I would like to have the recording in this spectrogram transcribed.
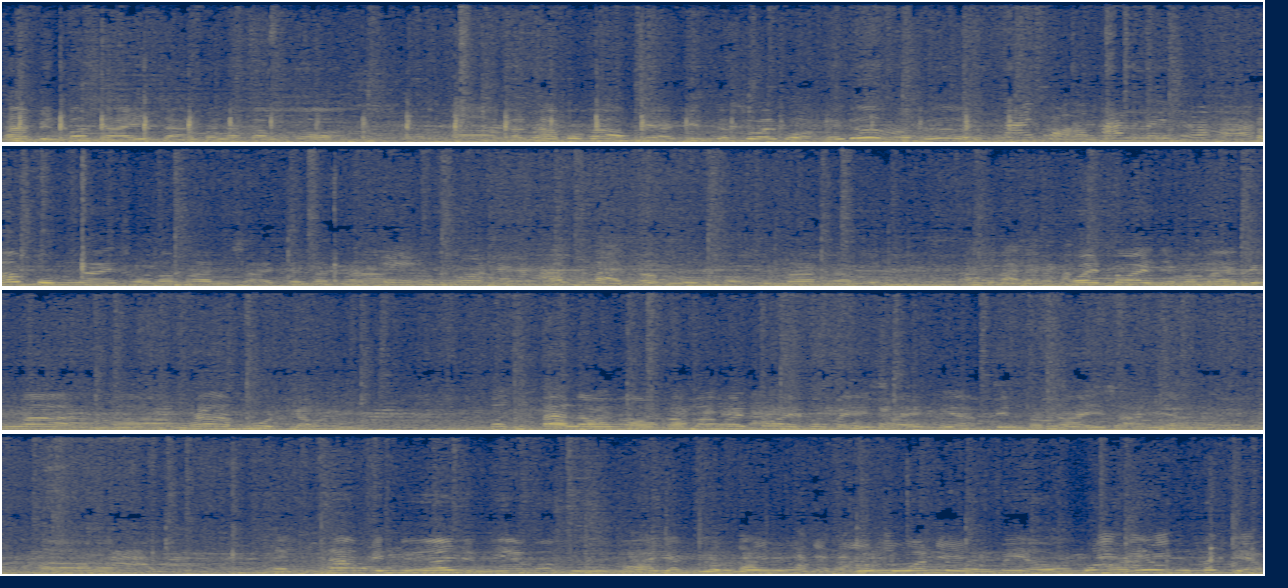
ถ้าเป็นภาษาอีสานวรรณกรรมก็คันห้าพวกข้าแปดทิศจะช่วยบอกเลยเด้อครับเด้อนายสรพันธ์เลยใช่ไหมคะครับผมนายสรพันธ์สายจันทคามเอกโอนเลยนะคะครับผมขอบคุณมากครับผมอ้อยต้อยเนี่ยหมายถึงว่าถ้าพูดกับถ้าเราเอาคำว่าอ้อยต้อยเข้าไปใส่เนี่ยเป็นภาษาอีสานเนี่ยถ้าเป็นเนื้ออย่างเงี้ยก็คือเนื้ออย่างเดียวเลยล้วนๆเลยไม่เอาเพราะเอาเรียกคือมันแจ่ม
